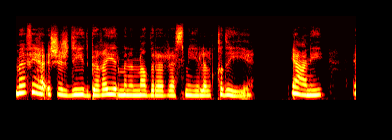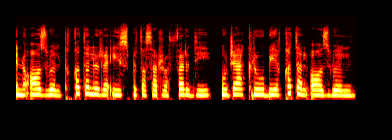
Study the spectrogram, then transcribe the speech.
ما فيها إشي جديد بغير من النظرة الرسمية للقضية. يعني إنه أوزويلد قتل الرئيس بتصرف فردي وجاك روبي قتل أوزويلد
